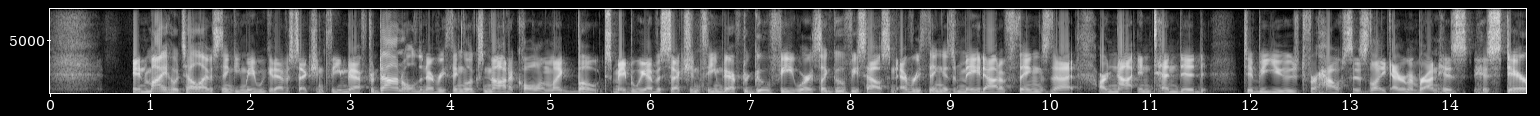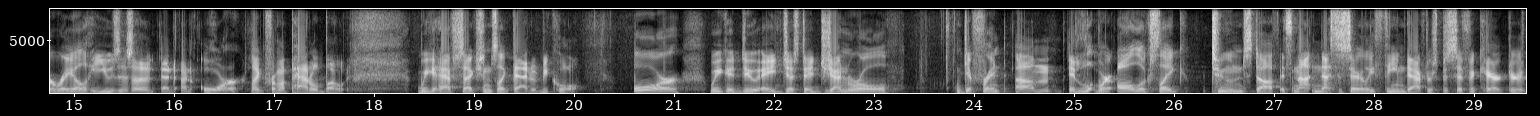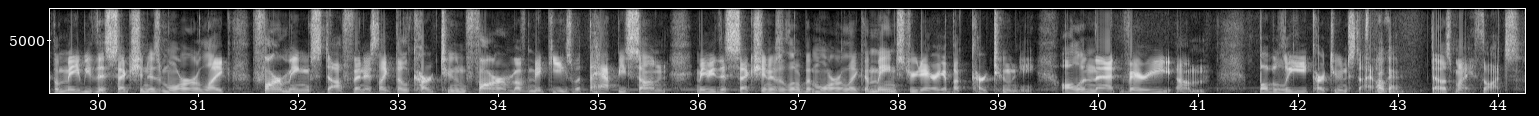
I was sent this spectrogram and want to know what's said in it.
In my hotel, I was thinking maybe we could have a section themed after Donald and everything looks nautical and like boats. Maybe we have a section themed after Goofy where it's like Goofy's house and everything is made out of things that are not intended to be used for houses. Like I remember on his his stair rail, he uses a, an an oar like from a paddle boat. We could have sections like that. It would be cool. Or we could do a just a general different um it where it all looks like toon stuff it's not necessarily themed after specific characters but maybe this section is more like farming stuff and it's like the cartoon farm of mickey's with the happy sun maybe this section is a little bit more like a main street area but cartoony all in that very um bubbly cartoon style Okay. that was my thoughts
